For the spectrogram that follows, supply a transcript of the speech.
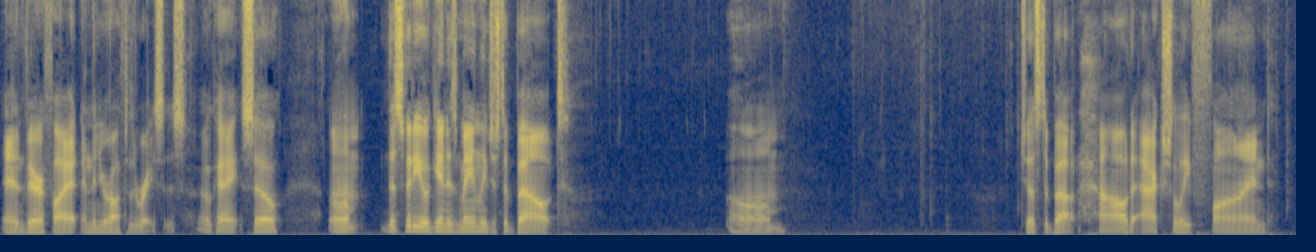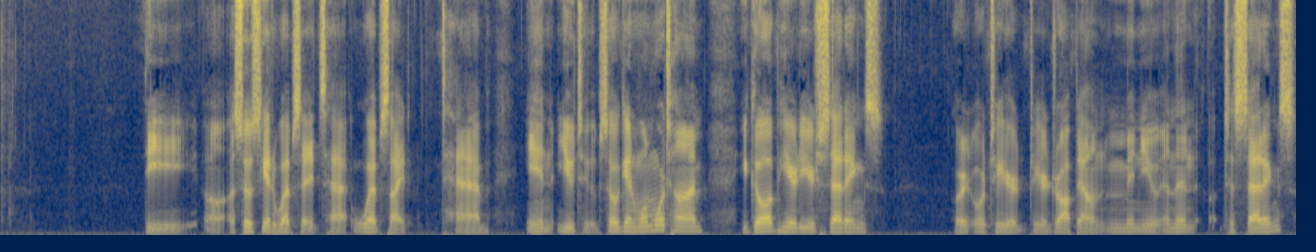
and verify it, and then you're off to the races. Okay, so um, this video again is mainly just about um, just about how to actually find the uh, associated website ta website tab in YouTube. So again, one more time, you go up here to your settings or, or to your to your drop down menu and then to settings.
